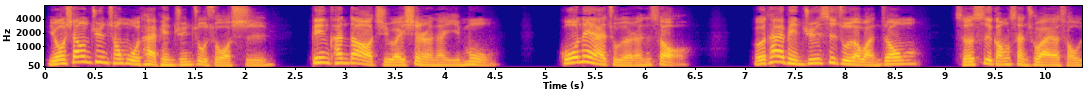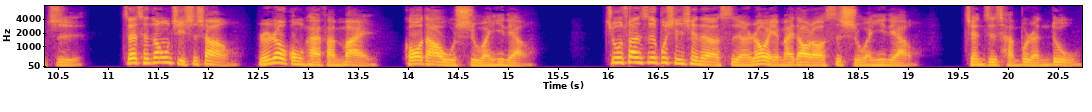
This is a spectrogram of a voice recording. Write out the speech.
有湘军从吴太平军驻所时。便看到极为吓人的一幕：国内还组的人手，而太平军士卒的碗中，则是刚散出来的手指。在城中集市上，人肉公开贩卖，高达五十文一两。就算是不新鲜的死人肉，也卖到了四十文一两，简直惨不忍睹。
